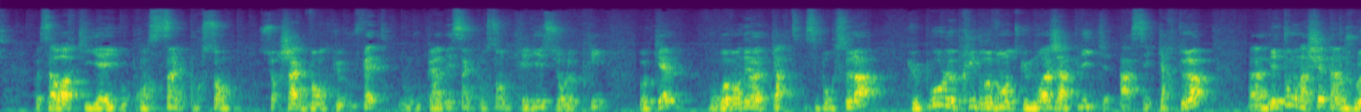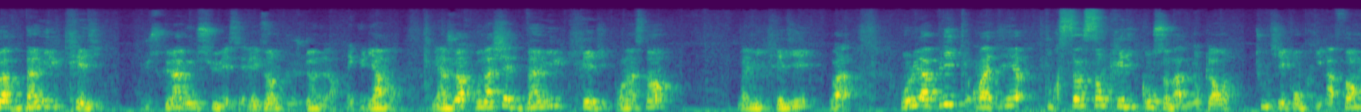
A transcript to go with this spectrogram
Il faut savoir qu'EA vous prend 5% sur chaque vente que vous faites, donc vous perdez 5% de crédit sur le prix auquel vous revendez votre carte. C'est pour cela que pour le prix de revente que moi j'applique à ces cartes-là, admettons on achète un joueur 20 000 crédits. Jusque là vous me suivez, c'est l'exemple que je donne régulièrement. Mais un joueur qu'on achète 20 000 crédits. Pour l'instant, 20 000 crédits, voilà. On lui applique, on va dire, pour 500 crédits consommables. Donc là, tout y est compris, la forme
